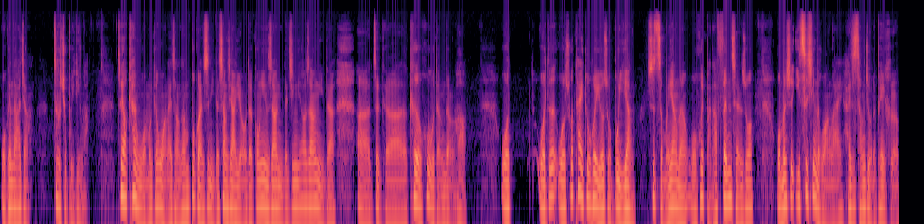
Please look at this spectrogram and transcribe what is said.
我跟大家讲，这个就不一定了。这要看我们跟往来厂商，不管是你的上下游的供应商、你的经销商、你的呃这个客户等等哈。我我的我说态度会有所不一样，是怎么样呢？我会把它分成说，我们是一次性的往来，还是长久的配合？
